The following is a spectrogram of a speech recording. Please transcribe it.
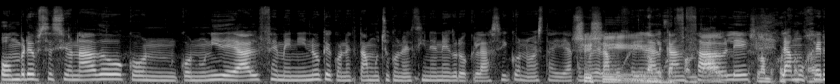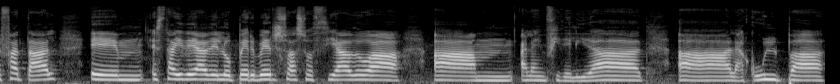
hombre obsesionado con, con un ideal femenino que conecta mucho con el cine negro clásico, ¿no? Esta idea como Sí, de la sí, mujer la mujer inalcanzable, fatal, la mujer la fatal. mujer fatal, eh, esta idea de lo perverso asociado a, a, mm, a la infidelidad, a la culpa,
